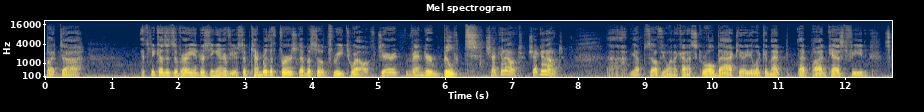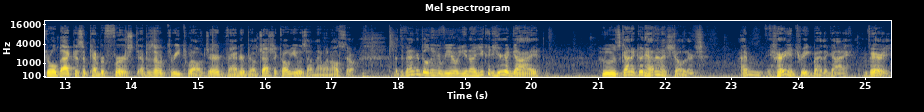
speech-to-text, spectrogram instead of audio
But uh, it's because it's a very interesting interview. September the first, episode three twelve. Jarred Vanderbilt. Check it out. Check it out. Uh, yep. So if you want to kind of scroll back, you know, you look in that that podcast feed. Scroll back to September first, episode three twelve. Jarred Vanderbilt, Josh Okogie was on that one also. But the Vanderbilt interview, you know, you could hear a guy who's got a good head on his shoulders. I'm very intrigued by the guy. Very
